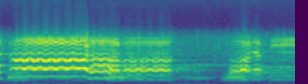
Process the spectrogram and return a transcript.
la coloma, buona fine.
